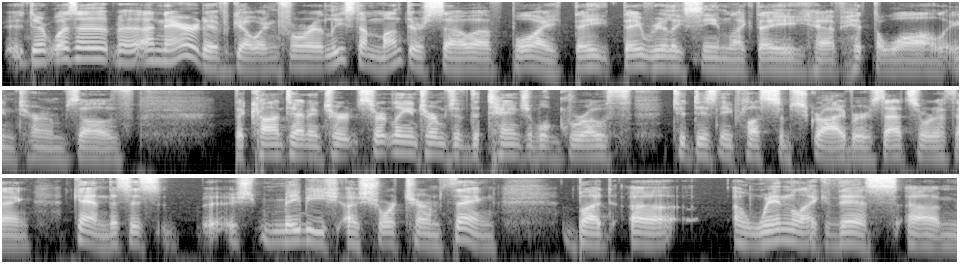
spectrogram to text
there was a, a narrative going for at least a month or so of boy, they they really seem like they have hit the wall in terms of the content, in ter- certainly in terms of the tangible growth to Disney Plus subscribers, that sort of thing. Again, this is uh, maybe a short term thing, but uh, a win like this, um,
